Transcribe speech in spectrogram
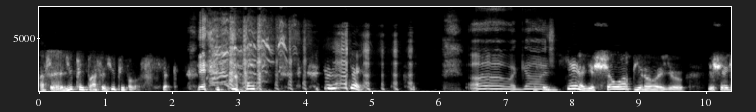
I said, you people, I said, you people are sick. Sick. oh my said, yeah, you show up, you know, or you you shake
